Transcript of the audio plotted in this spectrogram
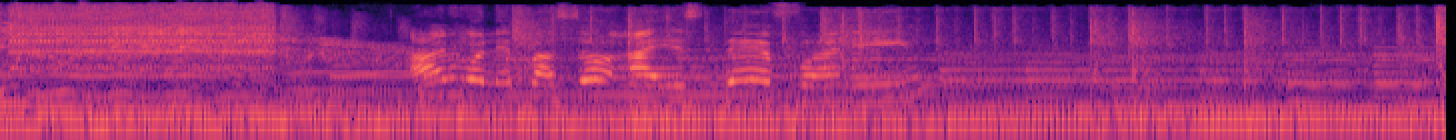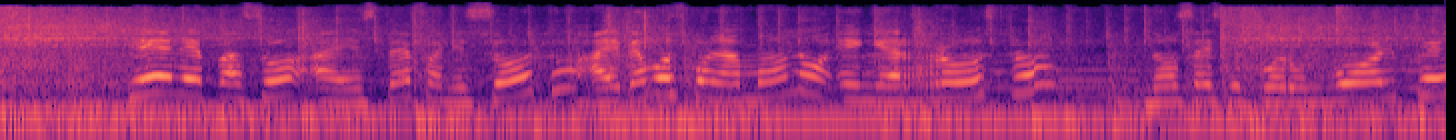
Uy, uy, uy. Algo le pasó a Stephanie. Pasó a Stephanie Soto? Ahí vemos con la mano en el rostro. No sé si por un golpe.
